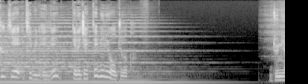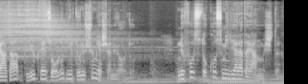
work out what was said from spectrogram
Türkiye 2050, gelecekte bir yolculuk. Dünyada büyük ve zorlu bir dönüşüm yaşanıyordu. Nüfus 9 milyara dayanmıştı.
